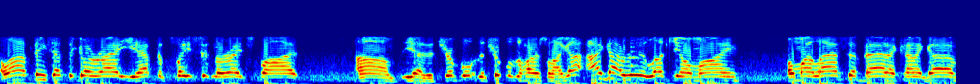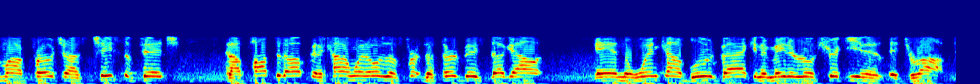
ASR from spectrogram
a lot of things have to go right. You have to place it in the right spot. Um, yeah, the triple, the triple's the hardest one. I got, I got really lucky on mine. On my last at bat, I kind of got out of my approach and I chased the pitch, and I popped it up, and it kind of went over the the third base dugout, and the wind kind of blew it back, and it made it real tricky, and it, it dropped,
